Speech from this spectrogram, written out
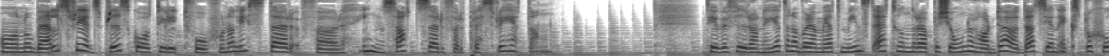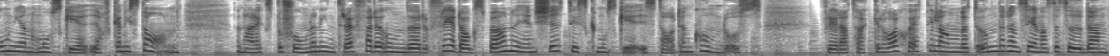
Och Nobels fredspris går till två journalister för insatser för pressfriheten. TV4-nyheterna börjar med att minst 100 personer har dödats i en explosion i en moské i Afghanistan. Den här explosionen inträffade under fredagsbönen i en shiitisk moské i staden Kunduz. Flera attacker har skett i landet under den senaste tiden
